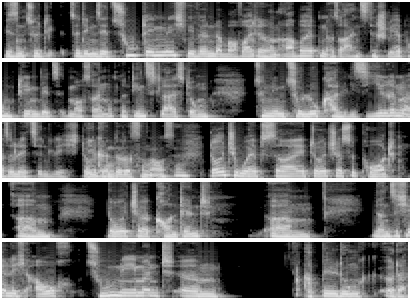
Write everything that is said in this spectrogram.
Wir sind zudem sehr zugänglich. Wir werden aber auch weiter daran arbeiten. Also eins der Schwerpunktthemen wird es eben auch sein, unsere Dienstleistungen zunehmend zu lokalisieren. Also letztendlich. Wie könnte das dann aussehen? Deutsche Website, deutscher Support, ähm, deutscher Content. Ähm, dann sicherlich auch zunehmend ähm, Abbildung oder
